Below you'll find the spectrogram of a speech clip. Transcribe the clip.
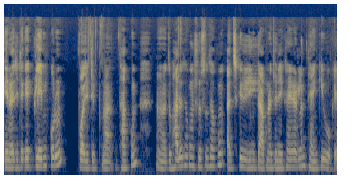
এনার্জিটাকে ক্লেম করুন। পজিটিভ থাকুন। তো ভালো থাকুন, সুস্থ থাকুন। আজকের রিডিংটা আপনার জন্য এখানে রাখলাম। থ্যাংক ইউ ওকে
